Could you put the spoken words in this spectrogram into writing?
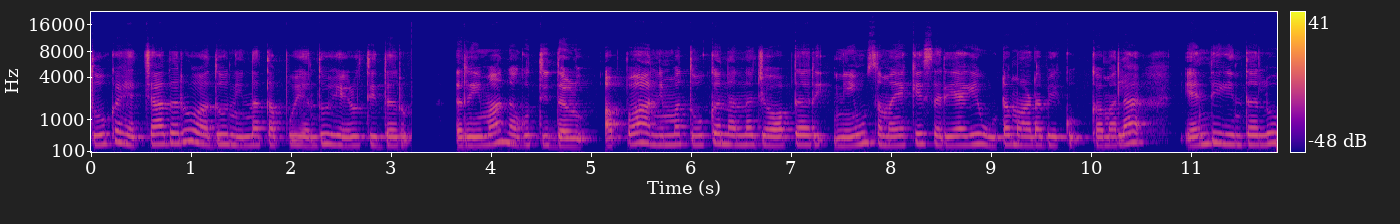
ತೂಕ ಹೆಚ್ಚಾದರೂ ಅದು ನಿನ್ನ ತಪ್ಪು ಎಂದು ಹೇಳುತ್ತಿದ್ದರು. ರೀಮಾ ನಗುತ್ತಿದ್ದಳು. ಅಪ್ಪ ನಿಮ್ಮ ತೂಕ ನನ್ನ ಜವಾಬ್ದಾರಿ. ನೀವು ಸಮಯಕ್ಕೆ ಸರಿಯಾಗಿ ಊಟ ಮಾಡಬೇಕು. ಕಮಲ ಎಂದಿಗಿಂತಲೂ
